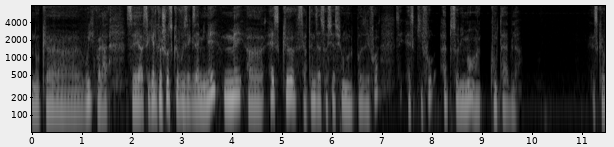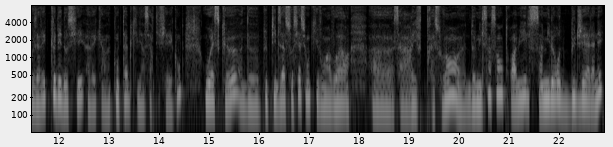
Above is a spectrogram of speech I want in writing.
Donc euh, oui, voilà, c'est quelque chose que vous examinez, mais euh, est-ce que certaines associations nous le posent des fois, est-ce qu'il faut absolument un comptable? Est-ce que vous avez que des dossiers avec un comptable qui vient certifier les comptes? Ou est-ce que de plus petites associations qui vont avoir, euh, ça arrive très souvent, 2500, 3000, 5000 euros de budget à l'année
